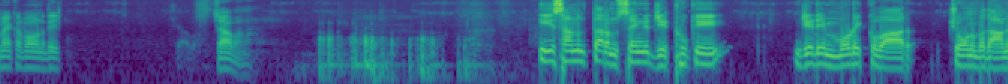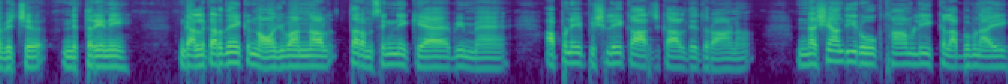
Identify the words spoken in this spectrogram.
ਮੈਂ ਕਰਵਾਉਣ ਦੇ ਚਾਹਵਾਨ ਇਹ ਸਨ ਧਰਮ ਸਿੰਘ ਜੇਠੂਕੇ ਜਿਹੜੇ ਮੁੜ ਇੱਕ ਵਾਰ ਚੋਣ ਮੈਦਾਨ ਵਿੱਚ ਨਿਤਰੇ ਨੇ। ਗੱਲ ਕਰਦੇ ਇੱਕ ਨੌਜਵਾਨ ਨਾਲ। ਧਰਮ ਸਿੰਘ ਨੇ ਕਿਹਾ ਵੀ ਮੈਂ ਆਪਣੇ ਪਿਛਲੇ ਕਾਰਜਕਾਲ ਦੇ ਦੌਰਾਨ ਨਸ਼ਿਆਂ ਦੀ ਰੋਕਥਾਮ ਲਈ ਕਲੱਬ ਬਣਾਏ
